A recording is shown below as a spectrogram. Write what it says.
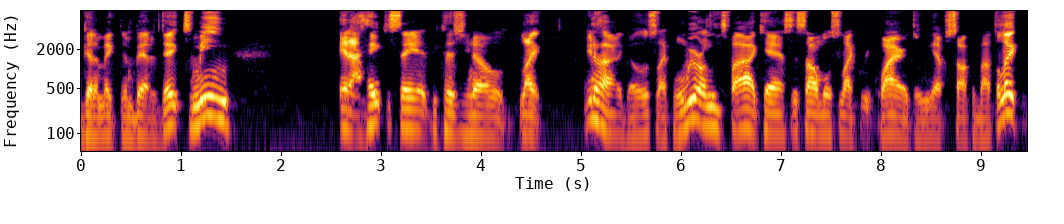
gonna make them better. They, to me, and I hate to say it because you know, like, you know how it goes. Like when we're on these podcasts, it's almost like required that we have to talk about the Lakers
